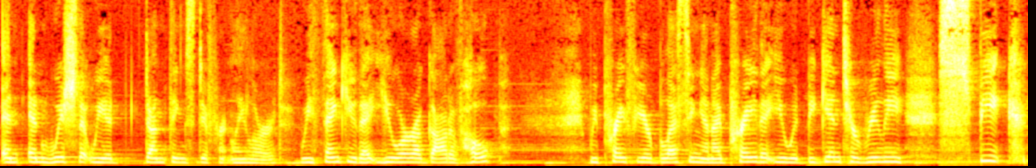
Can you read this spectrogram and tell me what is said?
and, and wish that we had done things differently, Lord. We thank you that you are a God of hope. We pray for your blessing, and I pray that you would begin to really speak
